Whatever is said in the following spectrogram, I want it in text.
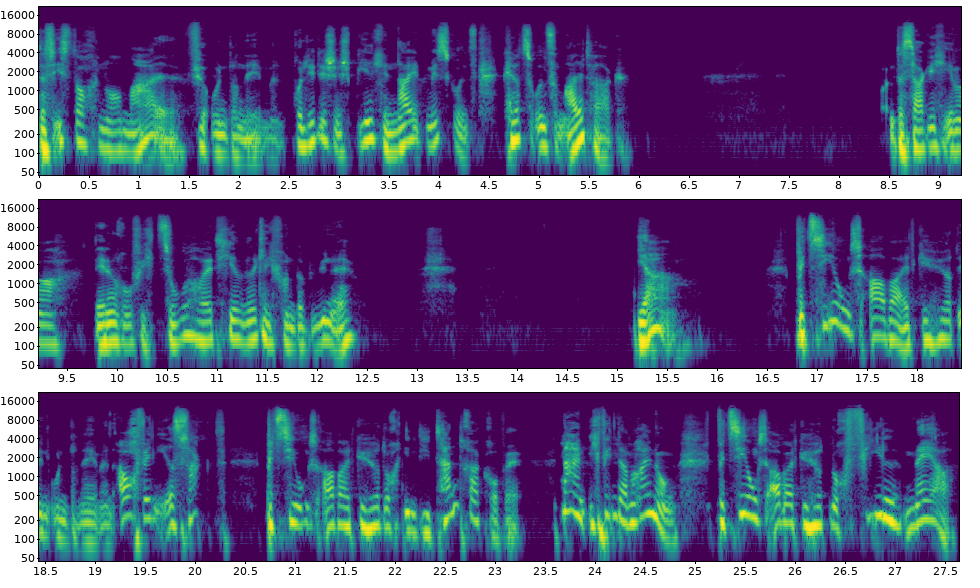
das ist doch normal für Unternehmen. Politische Spielchen, Neid, Missgunst, gehört zu unserem Alltag. Und das sage ich immer, denen rufe ich zu, heute hier wirklich von der Bühne. Ja, Beziehungsarbeit gehört in Unternehmen. Auch wenn ihr sagt, Beziehungsarbeit gehört doch in die Tantra-Gruppe. Nein, ich bin der Meinung, Beziehungsarbeit gehört noch viel mehr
